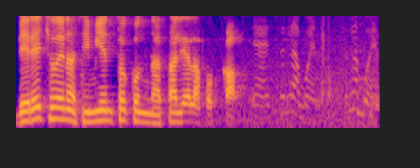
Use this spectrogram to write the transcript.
Derecho de nacimiento con Natalia Lafourcade. Ya, esta es la buena, esta es la buena.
